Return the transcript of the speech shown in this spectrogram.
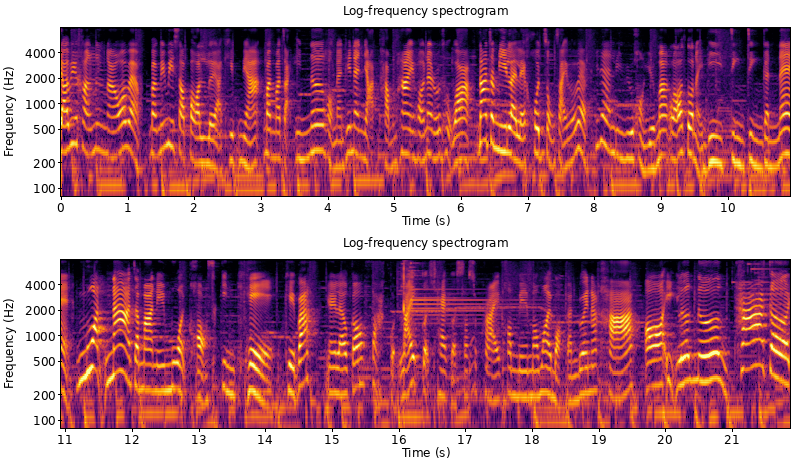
ย้ำอีกครั้งหนึ่งนะว่าแบบมันไม่มีสปอนเลยอะคลิปเนี้ยมันมาจากอินเนอร์ของแนนที่แนนอยากทำให้ เพราะแนนรู้สึกว่าน่าจะมีหลาย ๆ คนสงสัยว่าแบบพี่แนนรีวิวของเยอะมากแล้วว่าตัวไหนดีจริง ๆ กันแน่ งวดหน้าจะมาในหมวดของสกินแคร์โอเคปะไงแล้วก็ฝากกดไลค์กดแชร์กด subscribe คอมเมนต์มามอยบอกกันด้วยนะคะอ๋ออีกเรื่องหนึ่งถ้าเกิด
